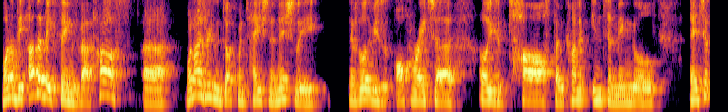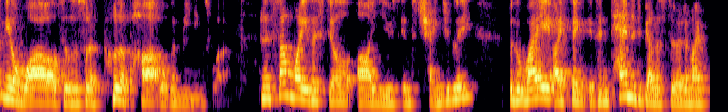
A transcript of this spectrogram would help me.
One of the other big things about tasks, uh, when I was reading the documentation initially, there was a lot of use of operator, a lot of use of task, they kind of intermingled. And it took me a while to sort of pull apart what the meanings were. And in some ways, they still are used interchangeably. But the way I think it's intended to be understood, and I've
